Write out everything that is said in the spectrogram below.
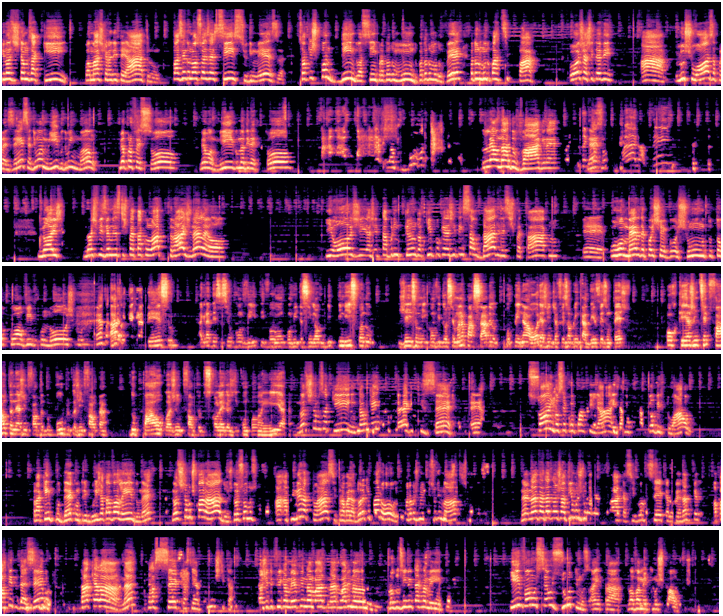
que nós estamos aqui com a máscara de teatro, fazendo o nosso exercício de mesa, só que expandindo assim para todo mundo, para todo mundo ver, para todo mundo participar. Hoje a gente teve a luxuosa presença de um amigo, de um irmão, meu professor, meu amigo, meu diretor. Leonardo Wagner. Né? nós, nós fizemos esse espetáculo lá atrás, né, Léo? E hoje a gente está brincando aqui porque a gente tem saudade desse espetáculo. É, o Romero depois chegou junto, tocou ao vivo conosco. Essa, ah, essa... eu que agradeço. Agradeço assim, o convite. Foi um convite assim, logo de início, quando Jason me convidou semana passada, eu topei na hora, a gente já fez uma brincadeira, fez um teste porque a gente sempre falta, né? A gente falta do público, a gente falta do palco, a gente falta dos colegas de companhia. Nós estamos aqui, então quem quem quiser, é, só em você compartilhar esse papel virtual, para quem puder contribuir, já está valendo, né? Nós estamos parados, nós somos a, a, primeira classe trabalhadora que parou, nós paramos no início de março. Né? Na verdade, nós já vimos uma assim, uma seca, na verdade, porque a partir de dezembro dá aquela, né? Aquela seca assim, artística, a gente fica meio que na, na, marinando, produzindo internamente. E vamos ser os últimos a entrar novamente nos palcos.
